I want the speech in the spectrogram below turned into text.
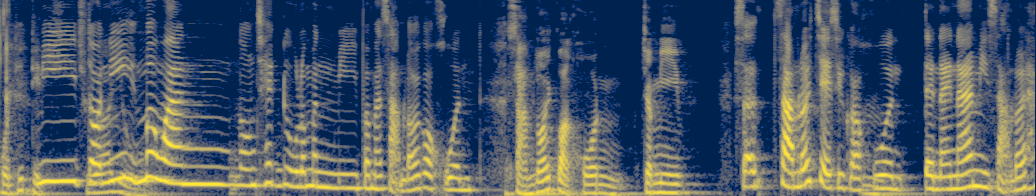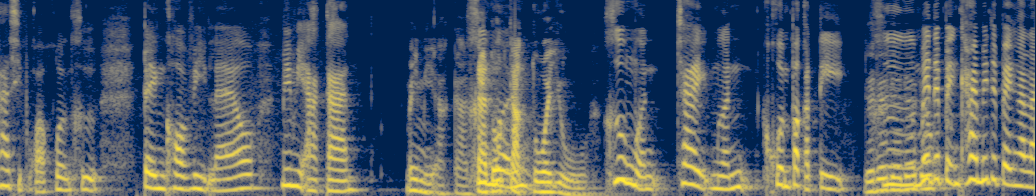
คนที่ติด มีเชื้ตอนนี้ยู่เมื่อวันลองเช็คดูแล้วมันมีประมาณ 300 กว่าคน 300 กว่าคนจะมีสามร้อยเจ็ดสิบกว่าคน แต่ในนั้นมี 350 กว่าคนคือเป็นโควิดแล้วไม่มีอาการ ไม่มีอาการคือแต่โดนเหมือนกักตัวอยู่ คือเหมือนใช่เหมือนคนปกติเดี๋ยวๆๆๆคือไม่ได้เป็นไข้ไม่ได้เป็นอะไร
